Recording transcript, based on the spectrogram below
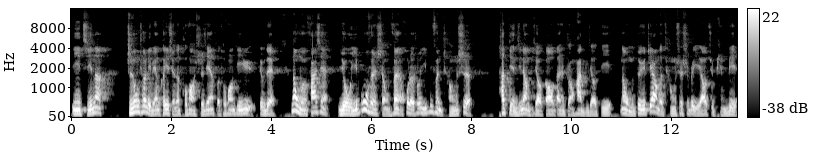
以及呢，直通车里边可以选择投放时间和投放地域，对不对？那我们发现有一部分省份或者说一部分城市。它点击量比较高，但是转化比较低。那我们对于这样的城市，是不是也要去屏蔽，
